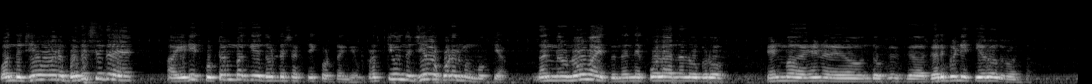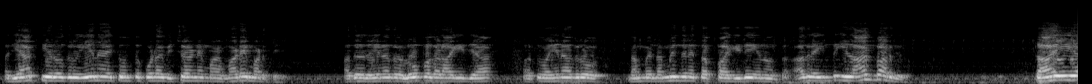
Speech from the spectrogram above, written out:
ಒಂದು ಜೀವವನ್ನು ಬದುಕಿಸಿದ್ರೆ ಆ ಇಡೀ ಕುಟುಂಬಕ್ಕೆ ದೊಡ್ಡ ಶಕ್ತಿ ಕೊಟ್ಟಂಗೆ. ಪ್ರತಿಯೊಂದು ಜೀವ ಕೂಡ ನಮಗೆ ಮುಖ್ಯ. ನನ್ನ ನೋವಾಯ್ತು. ನನ್ನ ಕೋಲಾರ್ನಲ್ಲಿ ಒಬ್ಬರು ಹೆಣ್ಮ, ಹೆಣ್ಣು, ಒಂದು ಗರ್ಭಿಣಿ ತೀರೋದ್ರು ಅಂತ. ಅದು ಯಾಕೆ ತೀರೋದ್ರು? ಏನಾಯ್ತು ಅಂತ ಕೂಡ ವಿಚಾರಣೆ ಮಾಡೇ ಮಾಡ್ತೀವಿ. ಅದರ ಏನಾದರೂ ಲೋಪಗಳಾಗಿದೆಯಾ? ಅಥವಾ ಏನಾದ್ರೂ ನಮ್ಮ ನಮ್ಮಿಂದನೇ ತಪ್ಪಾಗಿದೆ ಏನು ಅಂತ. ಆದರೆ ಇದು ಇದಾಗಬಾರ್ದು ಇದು. ತಾಯಿಯ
